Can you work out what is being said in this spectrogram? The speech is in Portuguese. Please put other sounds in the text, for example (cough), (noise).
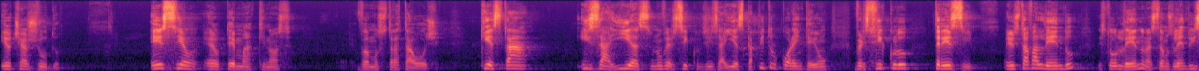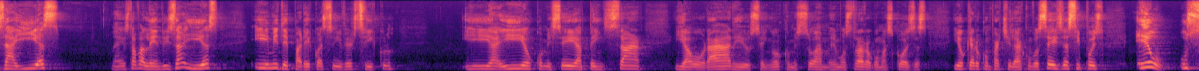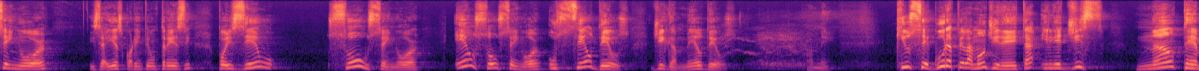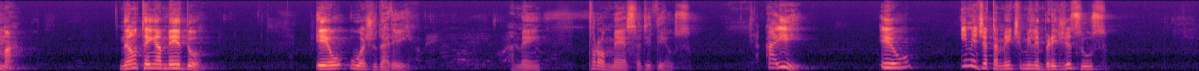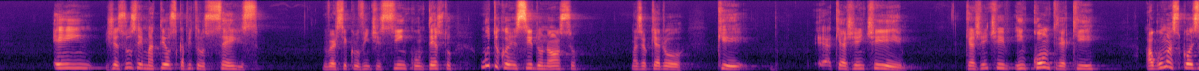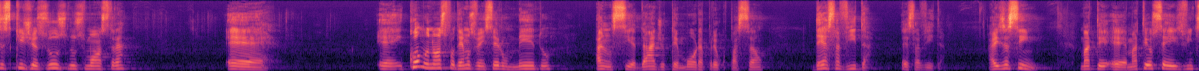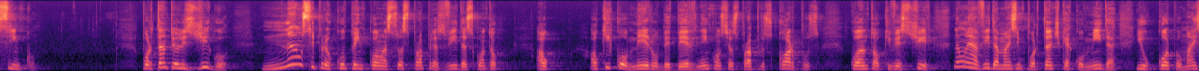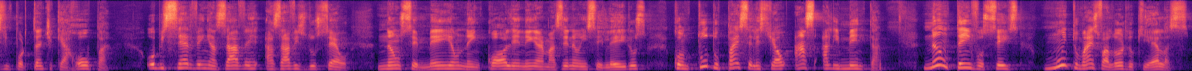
eu te ajudo. Esse é o, é o tema que nós vamos tratar hoje, que está Isaías, no versículo de Isaías, capítulo 41, versículo 13. Eu estava lendo, estou lendo, nós estamos lendo Isaías, né? eu estava lendo Isaías e me deparei com esse versículo, e aí eu comecei a pensar e a orar, e o Senhor começou a me mostrar algumas coisas, e eu quero compartilhar com vocês, e assim, pois eu, o Senhor, Isaías 41, 13, pois eu sou o Senhor, eu sou o Senhor, o seu Deus. Diga, meu Deus. Amém. Que o segura pela mão direita e lhe diz: Não tema, não tenha medo, eu o ajudarei. Amém. Promessa de Deus. Aí, eu imediatamente me lembrei de Jesus em Jesus em Mateus capítulo 6, no versículo 25, um texto muito conhecido nosso, mas eu quero que, que, a, gente, que a gente encontre aqui algumas coisas que Jesus nos mostra é, é, como nós podemos vencer o medo, a ansiedade, o temor, a preocupação dessa vida, dessa vida. Aí diz assim, é, Mateus 6, 25. Portanto, eu lhes digo: não se preocupem com as suas próprias vidas quanto ao, ao, ao que comer ou beber, nem com seus próprios corpos quanto ao que vestir. Não é a vida mais importante que a comida e o corpo mais importante que a roupa? Observem as, ave, as aves do céu. Não semeiam, nem colhem, nem armazenam em celeiros, contudo o Pai Celestial as alimenta. Não tem vocês muito mais valor do que elas?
